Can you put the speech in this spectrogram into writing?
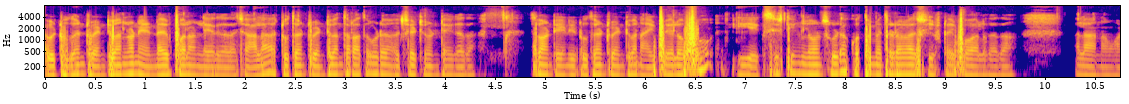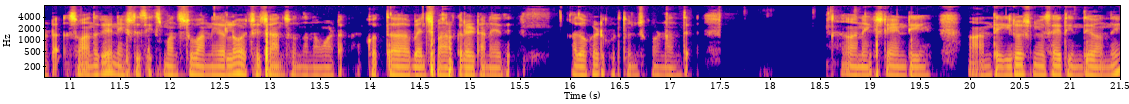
అవి టూ థౌజండ్ ట్వంటీ వన్లోనే ఎండ్ అయిపోవాలని లేదు కదా. చాలా టూ థౌజండ్ ట్వంటీ వన్ తర్వాత కూడా వచ్చేటివి ఉంటాయి కదా. సో అంటే ఏంటి? టూ థౌజండ్ ట్వంటీ వన్ అయిపోయేలోపు ఈ ఎగ్జిస్టింగ్ లోన్స్ కూడా కొత్త మెథడాలజీ షిఫ్ట్ అయిపోవాలి కదా. అలా అన్నమాట. సో అందుకే నెక్స్ట్ సిక్స్ మంత్స్ టు వన్ ఇయర్లో వచ్చే ఛాన్స్ ఉందన్నమాట. కొత్త బెంచ్ మార్క్ రేట్ అనేది. అదొకటి గుర్తుంచుకోండి అంతే. నెక్స్ట్ ఏంటి? అంతే ఈరోజు న్యూస్ అయితే ఇంతే ఉంది.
